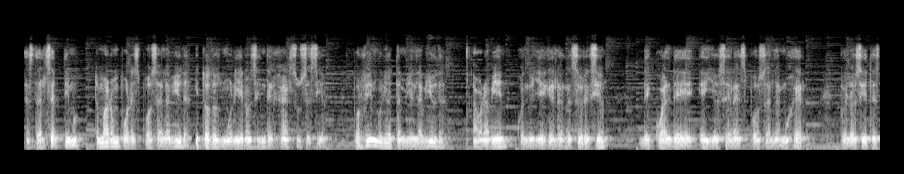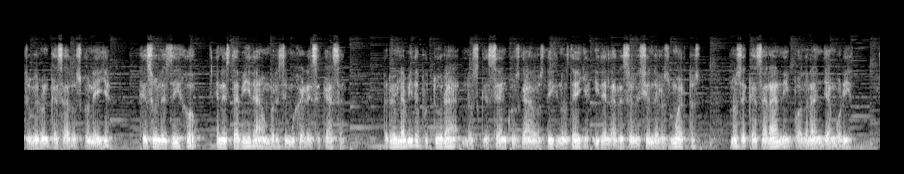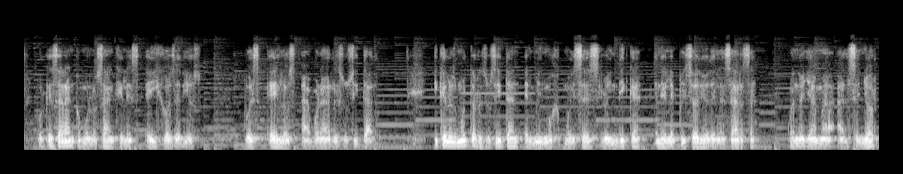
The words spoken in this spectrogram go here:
hasta el séptimo, tomaron por esposa a la viuda y todos murieron sin dejar sucesión. Por fin murió también la viuda. Ahora bien, cuando llegue la resurrección, ¿de cuál de ellos será esposa la mujer? Pues los siete estuvieron casados con ella. Jesús les dijo, en esta vida hombres y mujeres se casan, pero en la vida futura los que sean juzgados dignos de ella y de la resurrección de los muertos, no se casarán ni podrán ya morir, porque serán como los ángeles e hijos de Dios, pues Él los habrá resucitado. Y que los muertos resucitan, el mismo Moisés lo indica en el episodio de la zarza, cuando llama al Señor,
